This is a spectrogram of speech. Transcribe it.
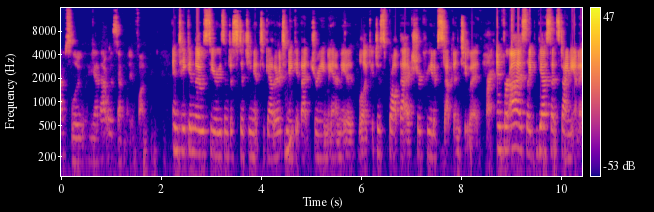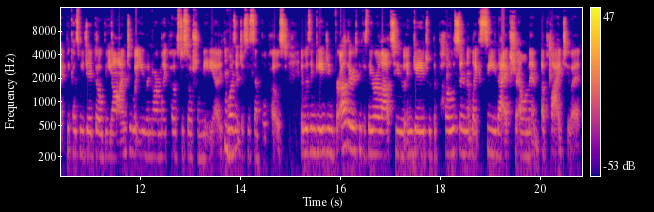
Absolutely, yeah, that was definitely fun. And taking those series and just stitching it together to Mhm. make it that dream animated look, it just brought that extra creative step into it. Right. And for us, like, yes, that's dynamic because we did go beyond to what you would normally post to social media. It Mhm. wasn't just a simple post. It was engaging for others because they were allowed to engage with the post and like see that extra element applied to it.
